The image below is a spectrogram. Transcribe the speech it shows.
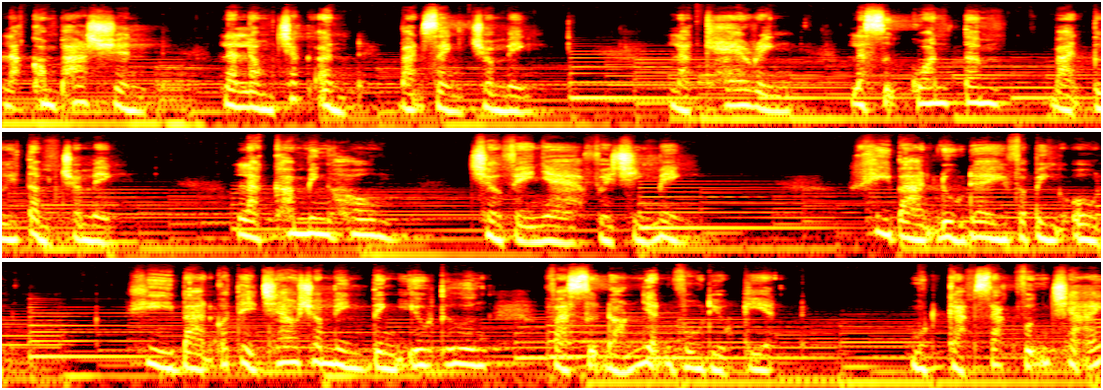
là compassion, là lòng trắc ẩn bạn dành cho mình, là caring, là sự quan tâm bạn tưới tẩm cho mình, là coming home, trở về nhà với chính mình. Khi bạn đủ đầy và bình ổn, khi bạn có thể trao cho mình tình yêu thương và sự đón nhận vô điều kiện một cảm giác vững chãi,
